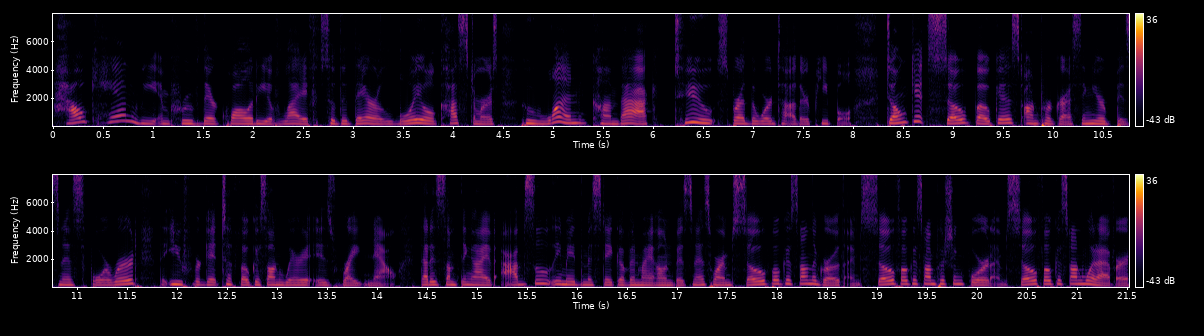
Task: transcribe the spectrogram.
How can we improve their quality of life so that they are loyal customers who, one, come back, two, spread the word to other people? Don't get so focused on progressing your business forward that you forget to focus on where it is right now. That is something I've absolutely made the mistake of in my own business where I'm so focused on the growth, I'm so focused on pushing forward, I'm so focused on whatever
